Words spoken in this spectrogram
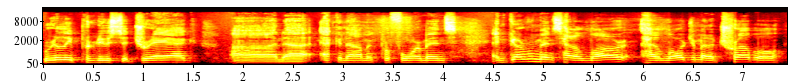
really produced a drag on uh, economic performance, and governments had a, lar- had a large amount of trouble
